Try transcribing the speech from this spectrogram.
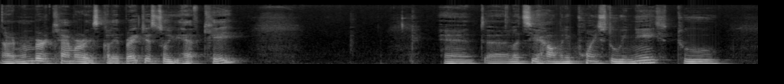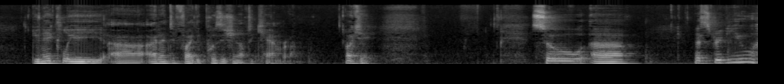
Now remember camera is calibrated so you have K and uh, let's see how many points do we need to uniquely uh, identify the position of the camera. Okay, so uh, let's review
